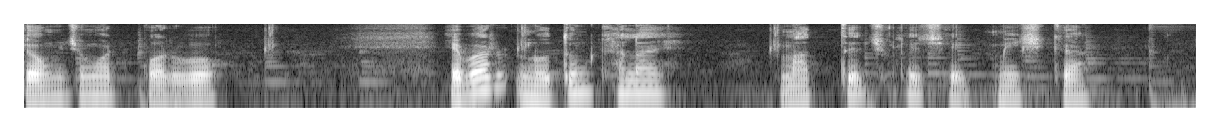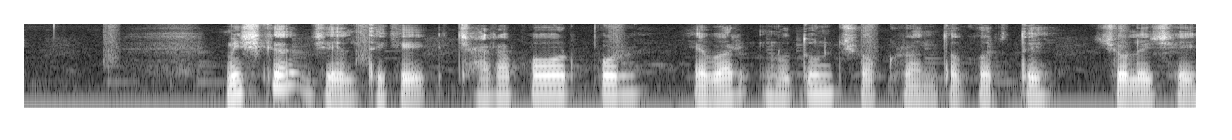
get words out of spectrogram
জমজমাট পর্ব। এবার নতুন খেলায় মারতে চলেছে মিশকা। মিশকা জেল থেকে ছাড়া পাওয়ার পর এবার নতুন চক্রান্ত করতে চলেছে।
